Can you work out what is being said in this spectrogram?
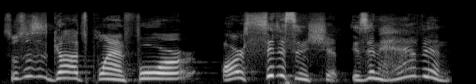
So, this is God's plan for our citizenship is in heaven,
